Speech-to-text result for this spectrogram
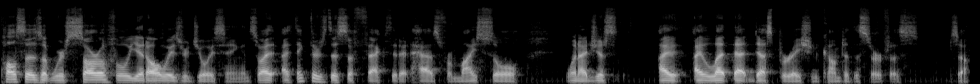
Paul says that we're sorrowful yet always rejoicing, and so I, I think there's this effect that it has for my soul when I just I I let that desperation come to the surface. So.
